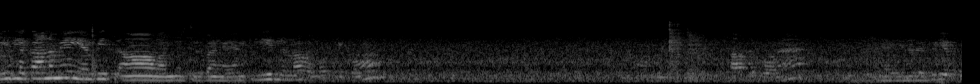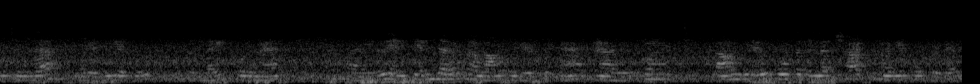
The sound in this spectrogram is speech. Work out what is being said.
ஈரில் காணமே என் பீஸ் ஆ வந்துருச்சு. பாருங்க. எனக்கு ஈரல்னா ரொம்ப பிடிக்கும். சாப்பிட போகிறேன் என்னோடய வீடியோ பிடிச்சிருந்தா வீடியோ வீடியோக்கு போட்டதில்லை. ஷார்ட்ஸ் நிறைய போட்டிருக்கேன்.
